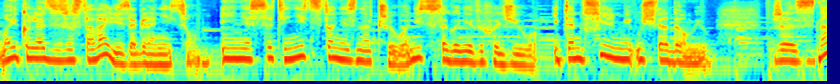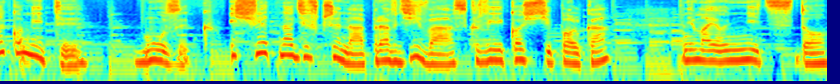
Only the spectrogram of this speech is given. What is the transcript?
Moi koledzy zostawali za granicą i niestety nic to nie znaczyło, nic z tego nie wychodziło. I ten film mi uświadomił, że znakomity muzyk i świetna dziewczyna, prawdziwa, z krwi i kości Polka, nie mają nic do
